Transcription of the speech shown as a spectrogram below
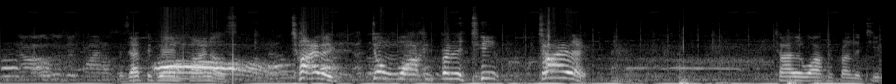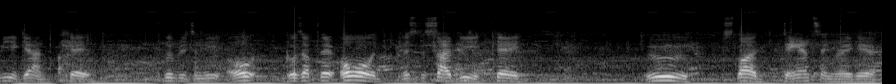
No, losers finals. Is that the grand finals? Tyler, don't walk in front of the team. Tyler. Tyler walk in front of the TV again. Okay. Liberty's a neat. Oh, goes up there. Oh, the side B. Okay. Ooh, just a lot of dancing right here.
